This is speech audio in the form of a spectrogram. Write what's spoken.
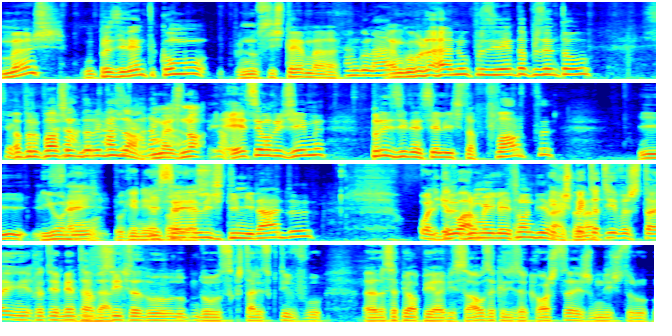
mas o Presidente, como no sistema angolano, o Presidente apresentou Sim. a proposta não, de revisão. Não, não, Mas não, esse é um regime presidencialista forte e, e sem, e sem a legitimidade Olha, de, Eduardo, de uma eleição direta. Que expectativas tem relativamente à Exato. visita do, do, do, secretário executivo uh, da CPLP a Bissau, Zacarias Costa, ex-ministro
